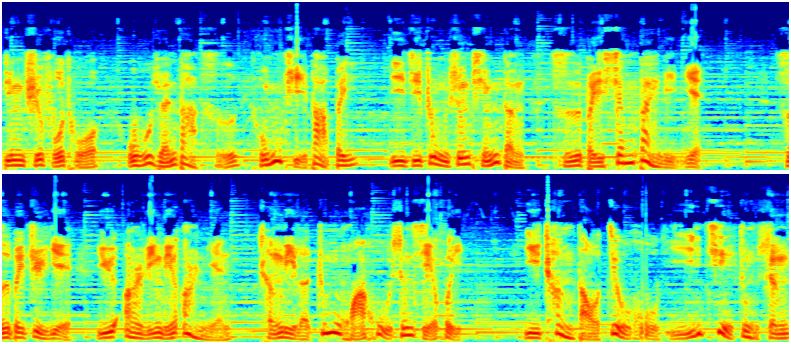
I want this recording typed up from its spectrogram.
秉持佛陀无缘大慈、同体大悲以及众生平等、慈悲相待理念。慈悲置业于二零零二年成立了中华护生协会，以倡导救护一切众生。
